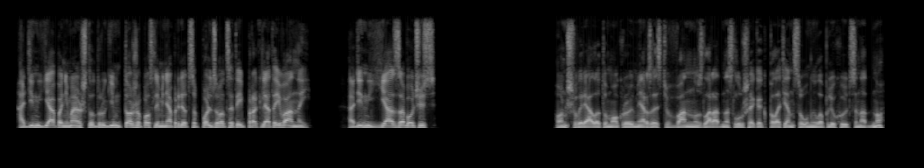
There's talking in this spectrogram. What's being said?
Один я понимаю, что другим тоже после меня придется пользоваться этой проклятой ванной. Один я забочусь... Он швырял эту мокрую мерзость в ванну, злорадно слушая, как полотенца уныло плюхаются на дно,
